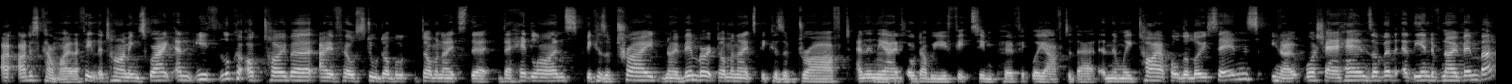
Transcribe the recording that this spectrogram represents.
I, I, just can't wait. I think the timing's great. And you look at October, AFL still do- dominates the, the headlines because of trade. November, it dominates because of draft. And then the mm. AFLW fits in perfectly after that. And then we tie up all the loose ends, you know, wash our hands of it at the end of November.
